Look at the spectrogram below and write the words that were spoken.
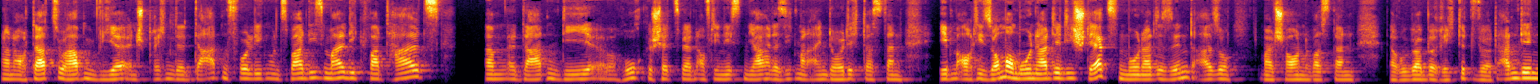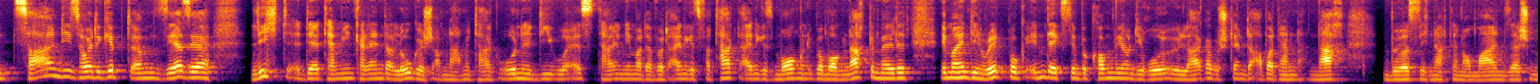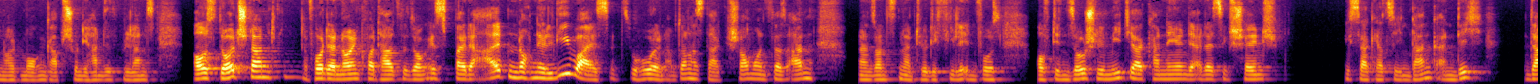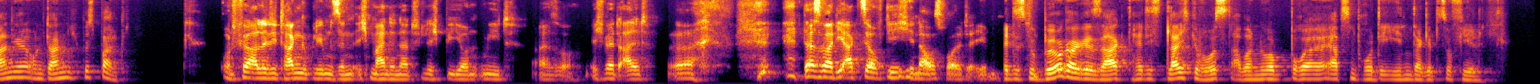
Und auch dazu haben wir entsprechende Daten vorliegen, und zwar diesmal die Quartals- ähm, Daten, die äh, hochgeschätzt werden auf die nächsten Jahre. Da sieht man eindeutig, dass dann eben auch die Sommermonate die stärksten Monate sind. Also mal schauen, was dann darüber berichtet wird. An den Zahlen, die es heute gibt, ähm, sehr, sehr licht der Terminkalender logisch am Nachmittag ohne die US-Teilnehmer. Da wird einiges vertagt, einiges morgen und übermorgen nachgemeldet. Immerhin den Redbook-Index, den bekommen wir und die Rohöllagerbestände, aber dann nach börslich nach der normalen Session. Heute Morgen gab es schon die Handelsbilanz aus Deutschland vor der neuen Quartalsaison ist bei der alten noch eine Levi's zu holen am Donnerstag. Schauen wir uns das an. Und ansonsten natürlich viele Infos auf den Social Media Kanälen der Alice Exchange. Ich sage herzlichen Dank an dich, Daniel, und dann bis bald. Und für alle, die dran geblieben sind, ich meine natürlich Beyond Meat. Also ich werde alt. Äh, das war die Aktie, auf die ich hinaus wollte eben. Hättest du Burger gesagt, hätte ich es gleich gewusst, aber nur Erbsenprotein, da gibt es so viel.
